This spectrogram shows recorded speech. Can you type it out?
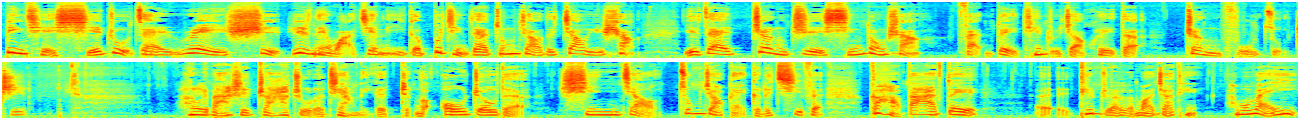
并且协助在瑞士日内瓦建立一个不仅在宗教的教育上，也在政治行动上反对天主教会的政府组织。亨利八世抓住了这样的一个整个欧洲的。新教宗教改革的气氛，刚好大家对呃天主教罗马教廷很不满意。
